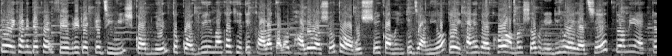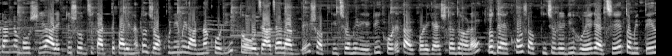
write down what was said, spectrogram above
তো- এখানে দেখার ফেভারিট একটা জিনিস, কদবেল। তো কদবেল মাখা খেতে কারা কারা ভালোবাসো, তো অবশ্যই কমেন্টে জানিও। তো এখানে দেখো, আমার সব রেডি হয়ে গেছে। তো আমি একটা রান্না বসিয়ে আরেকটা সবজি কাটতে পারি না। তো যখনই আমি রান্না করি, তো যা যা লাগবে সবকিছু আমি রেডি করে তারপরে গ্যাসটা ধরাই। তো দেখো সবকিছু রেডি হয়ে গেছে, তো আমি তেল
